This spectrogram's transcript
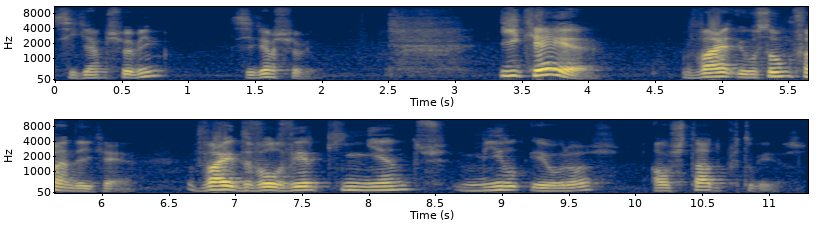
Sigamos, Fabinho? Sigamos, Fabinho. IKEA vai, eu sou um fã da IKEA, vai devolver 500 mil euros ao Estado português.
